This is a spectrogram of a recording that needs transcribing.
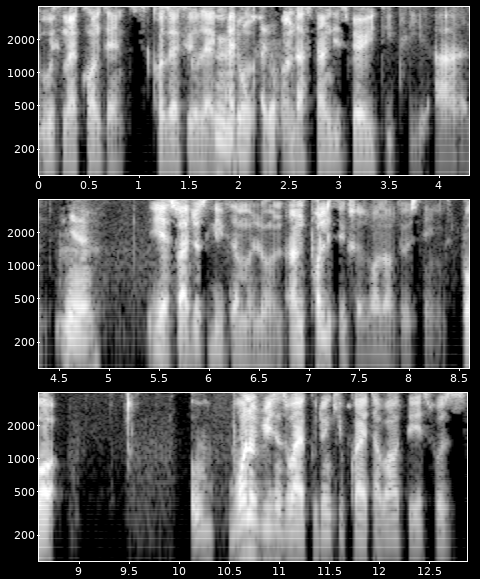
with my content because I feel like Mm. I don't I don't understand this very deeply and Yeah. yeah, so I just leave them alone. And politics was one of those things. But one of the reasons why I couldn't keep quiet about this was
